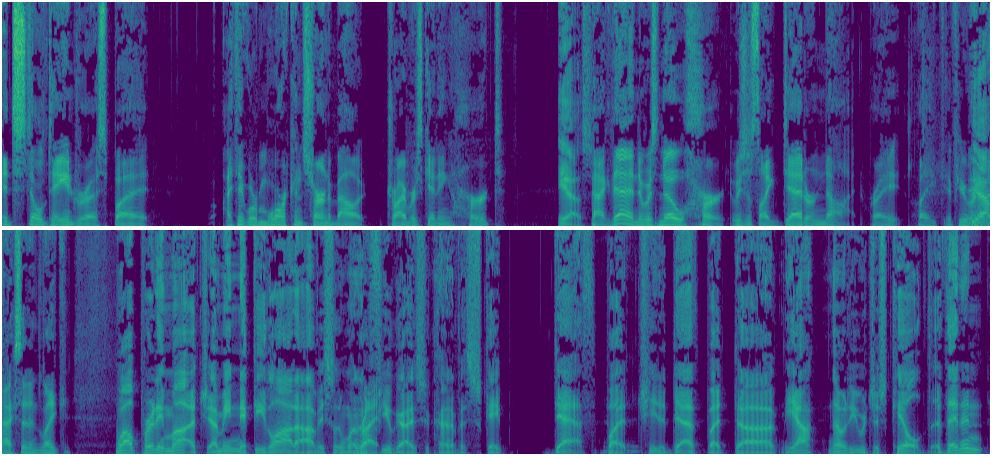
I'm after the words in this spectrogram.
it's still dangerous, but I think we're more concerned about drivers getting hurt. yes. Back then there was no hurt. It was just like dead or not, right? Like if you were in an accident like Well, pretty much. I mean, Niki Lauda, obviously one of the few guys who kind of escaped death, but cheated death. But uh, yeah, no, you were just killed. They didn't.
